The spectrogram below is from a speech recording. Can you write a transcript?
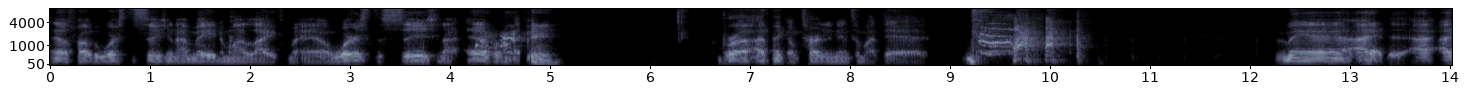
That was probably the worst decision I made in my life, man. Worst decision I ever made bruh, I think I'm turning into my dad. Man, I had to, I, I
